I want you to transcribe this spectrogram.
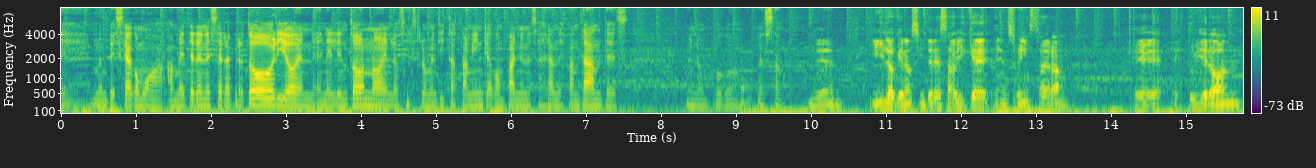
eh, me empecé a como a, meter en ese repertorio, en, en el entorno, en los instrumentistas también que acompañan esas grandes cantantes. Bueno, un poco eso. Bien. Y lo que nos interesa, vi que en su Instagram que estuvieron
